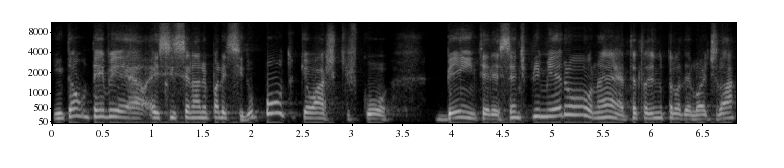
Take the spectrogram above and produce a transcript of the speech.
Então teve é, esse cenário parecido. O ponto que eu acho que ficou bem interessante, primeiro, né, até trazendo pela Deloitte lá,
